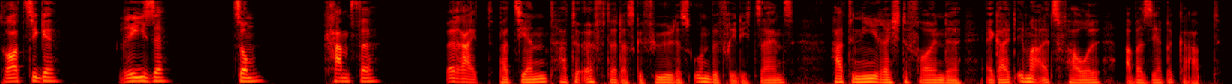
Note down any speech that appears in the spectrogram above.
trotzige Riese zum Kampfe bereit. Patient hatte öfter das Gefühl des Unbefriedigtseins, hatte nie rechte Freunde, er galt immer als faul, aber sehr begabt.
